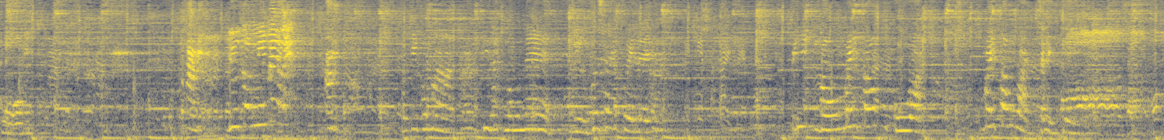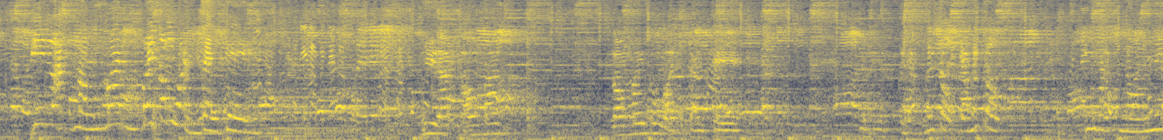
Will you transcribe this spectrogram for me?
ครับโอ้โหอะยืนตรงนี้แม่งเลยอะเมื่อกี้เขามาพี่รักน้องแน่หรือว่าแซ่ป่วยเลย พี่น้องไม่ต้องกลัว ไม่ต้องหวั่นใจเกรงพี่รักน้องมั่นไม่ต้องหวั่นใจเกรงพี่รักน้องมากน้องไม่ต้องหวั่นใจเกย์ยังไม่จบยังไม่จบพี่รักน้องแน่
